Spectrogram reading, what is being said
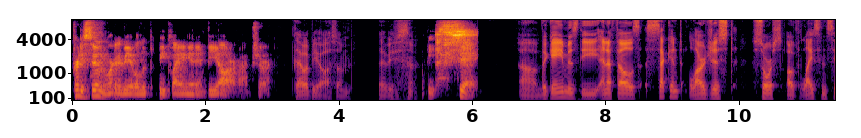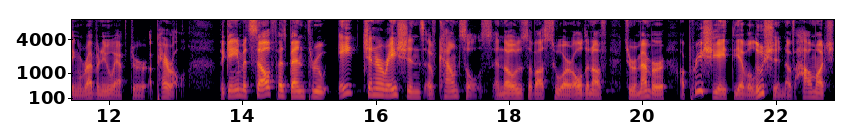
Pretty soon, we're going to be able to be playing it in VR. I'm sure. that would be awesome. That'd be. Be sick. Um, the game is the NFL's second largest source of licensing revenue after apparel. The game itself has been through eight generations of consoles, and those of us who are old enough to remember appreciate the evolution of how much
